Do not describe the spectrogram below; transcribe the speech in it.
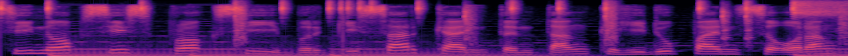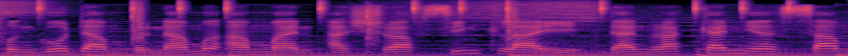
Sinopsis proksi berkisarkan tentang kehidupan seorang penggodam bernama Aman Ashraf Sinclair dan rakannya Sam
